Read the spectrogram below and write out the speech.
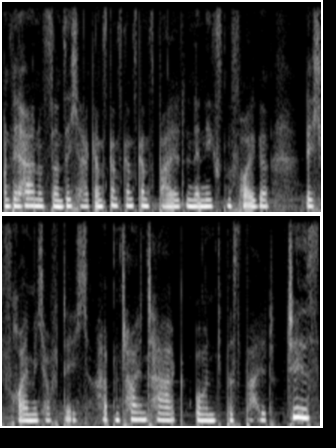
Und wir hören uns dann sicher ganz, ganz, ganz, ganz bald in der nächsten Folge. Ich freue mich auf dich. Hab einen tollen Tag und bis bald. Tschüss.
